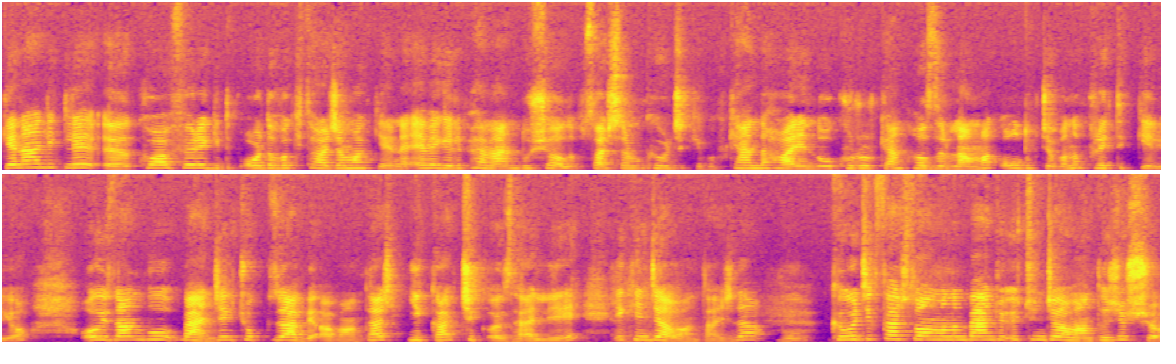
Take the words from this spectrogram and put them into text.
Genellikle e, kuaföre gidip orada vakit harcamak yerine eve gelip hemen duşu alıp saçlarımı kıvırcık yapıp kendi halinde o kururken hazırlanmak oldukça bana pratik geliyor. O yüzden bu bence çok güzel bir avantaj. Yıka çık özelliği. İkinci avantaj da bu. Kıvırcık saçlı olmanın bence üçüncü avantajı şu.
